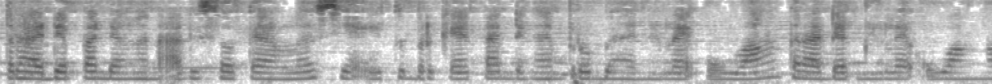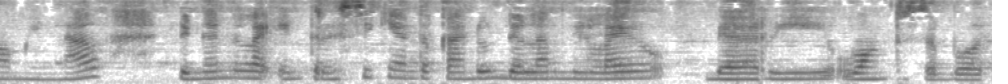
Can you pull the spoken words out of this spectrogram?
terhadap pandangan Aristoteles yaitu berkaitan dengan perubahan nilai uang terhadap nilai uang nominal dengan nilai intrinsik yang terkandung dalam nilai dari uang tersebut.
